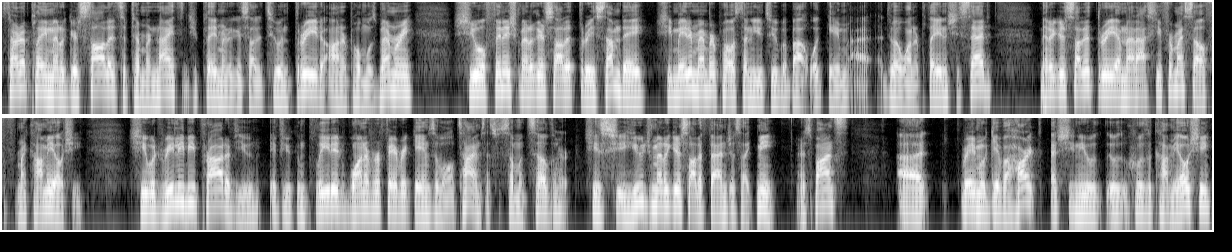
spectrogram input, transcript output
Started playing Metal Gear Solid September 9th, and she played Metal Gear Solid 2 and 3 to honor Pomu's memory. She will finish Metal Gear Solid 3 someday. She made a member post on YouTube about what game uh, do I want to play, and she said, Metal Gear Solid 3, I'm not asking for myself or for my Kamiyoshi. She would really be proud of you if you completed one of her favorite games of all times. That's what someone told her. She's a huge Metal Gear Solid fan, just like me. In response, uh, Reimu gave a heart as she knew who the Kamiyoshi.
